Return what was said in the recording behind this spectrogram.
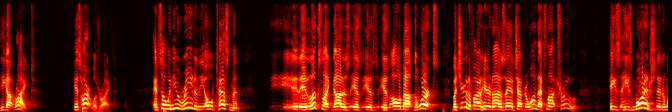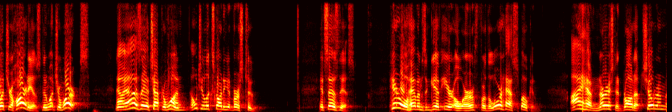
He got right. His heart was right. And so when you read in the Old Testament, it, it, looks like God is, is, is, is all about the works, but you're going to find here in Isaiah chapter 1 that's not true. He's, he's more interested in what your heart is than what your works. Now, in Isaiah chapter 1, I want you to look starting at verse 2. It says this Hear, O heavens, and give ear, O earth, for the Lord hath spoken. I have nourished and brought up children,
